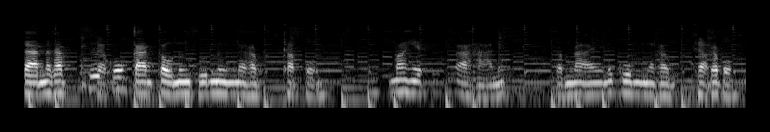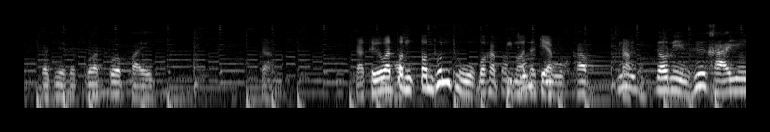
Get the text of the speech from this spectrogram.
การนะครับ คือครับโครงการเก่า101 นะครับ ครับผม มาเฮ็ดอาหารจำหน่ายในกลุ่มนะครับครับผมเกษตรกรทั่วไปครับก็ถือว่าต้นต้นทุนถูกบ่ครับพี่หมอตะเกียบถูกครับครัคืบอเดี๋ยวนี้คือขายอยู่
